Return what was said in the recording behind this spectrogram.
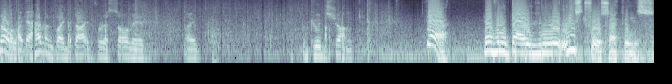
No, like I haven't like died for a solid, like, good chunk. Yeah, you haven't died in at least four seconds.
